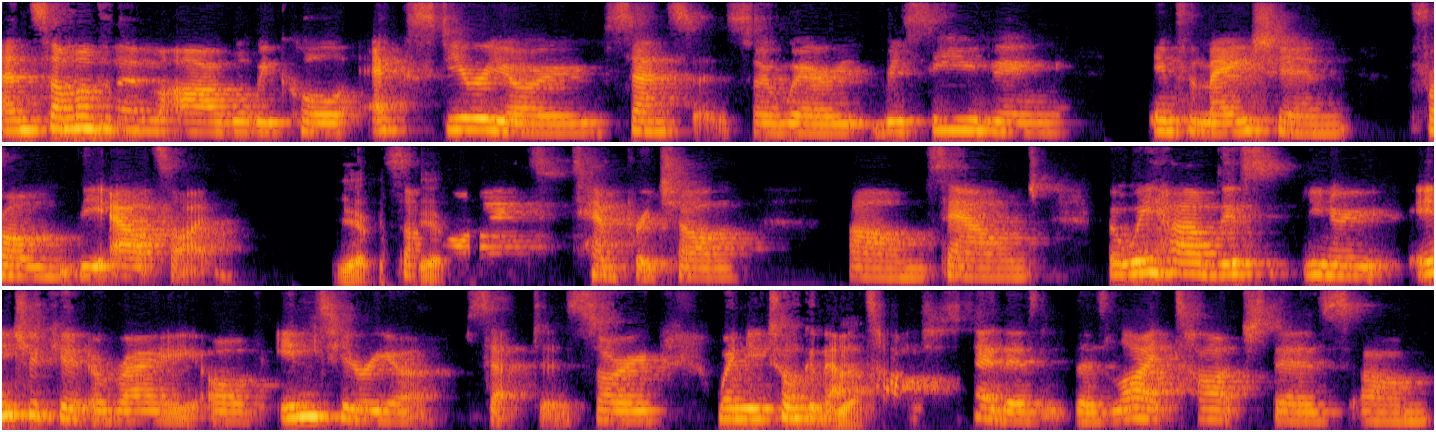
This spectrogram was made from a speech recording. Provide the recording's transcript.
and some of them are what we call exterior senses. So we're receiving information from the outside, yep sunlight, yep temperature, um, sound. But we have this, you know, intricate array of interior receptors. So when you talk about Yeah. touch, say there's there's light touch, there's um,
